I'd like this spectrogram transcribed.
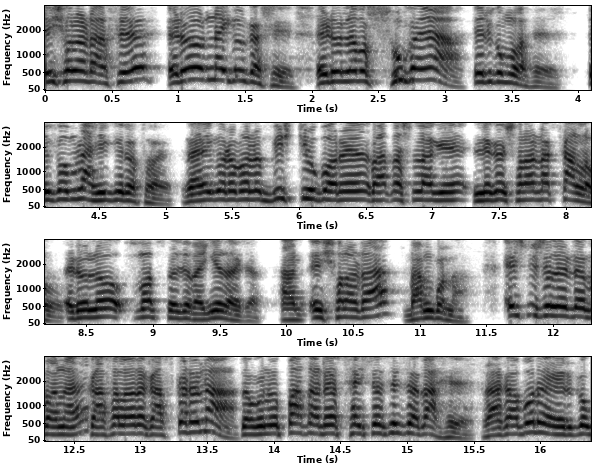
এই শলাটা আছে, এটাও নাইকেল গাছে। এটা হলো আবার শুকায়া এরকম আছে। এরকম রাহি করে হয়। রাহি করে বৃষ্টিও পরে বাতাস লাগে, লেগে শলাটা কালো। এটা হলো মত ভাঙিয়ে জায়গা। আর এই শলাটা ভাঙবো না। স্পেশাল এটা বানায় কাঁচালারা গাছ কাটে না, তখন পাতাটা সাইসা সাইসা রাখে। রাখা পরে এরকম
